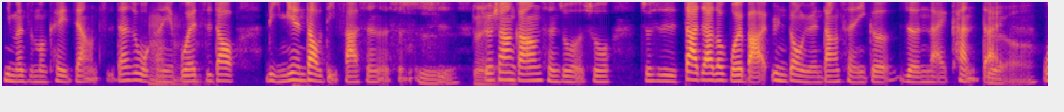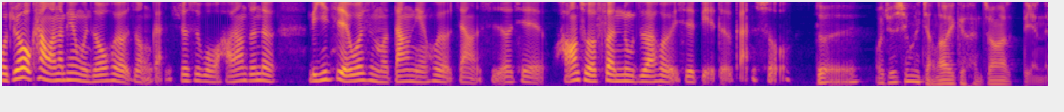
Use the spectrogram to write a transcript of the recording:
你们怎么可以这样子？但是我可能也不会知道里面到底发生了什么事。就像刚刚陈卓说，就是大家都不会把运动员当成一个人来看待。啊，我觉得我看完那篇文之后会有这种感觉，就是我好像真的理解为什么当年会有这样的事，而且好像除了愤怒之外，会有一些别的感受。对，我觉得新会讲到一个很重要的点呢，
